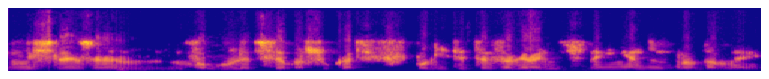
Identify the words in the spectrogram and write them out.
myślę, że w ogóle trzeba szukać w polityce zagranicznej międzynarodowej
